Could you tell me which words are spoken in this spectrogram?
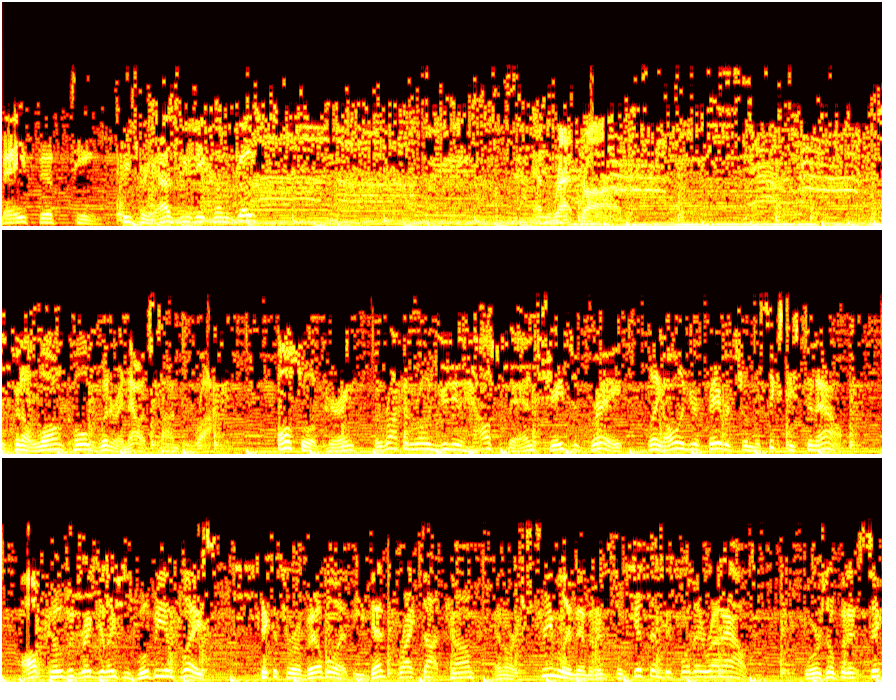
May 15th, featuring As We Become Ghosts and Rat Rod. It's been a long, cold winter, and now it's time to rock. Also appearing, the Rock and Roll Union House Band Shades of Grey, playing all of your favorites from the 60s to now. All COVID regulations will be in place. Tickets are available at eventbrite.com and are extremely limited, so get them before they run out. Doors open at 6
